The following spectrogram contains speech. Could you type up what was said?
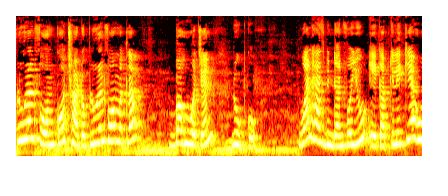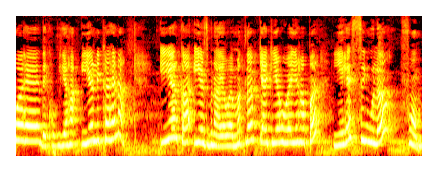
प्लूरल फॉर्म को छाटो। प्लूरल फॉर्म मतलब बहुवचन रूप को। One has been done for you एक आपके लिए किया हुआ है। देखो, यहाँ ईयर लिखा है ना? ईयर का ईयर्स बनाया हुआ है। मतलब क्या किया हुआ है यहाँ पर? ये है सिंगुलर फॉर्म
